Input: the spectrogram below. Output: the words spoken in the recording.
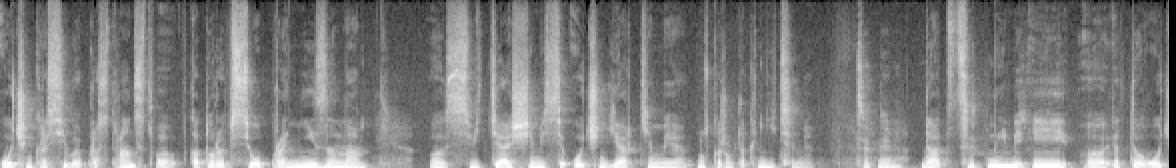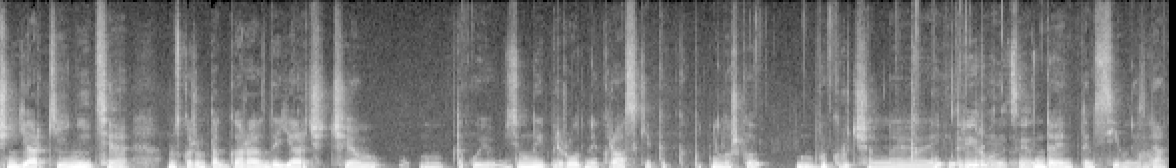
очень красивое пространство, в которое все пронизано э, светящимися, очень яркими, ну, скажем так, нитями. Цветными? Да, цветными. И э, это очень яркие нити, ну, скажем так, гораздо ярче, чем э, такой земные природные краски, как, как будто немножко выкрученная. Утрированный цвет. Да, интенсивность, ага.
